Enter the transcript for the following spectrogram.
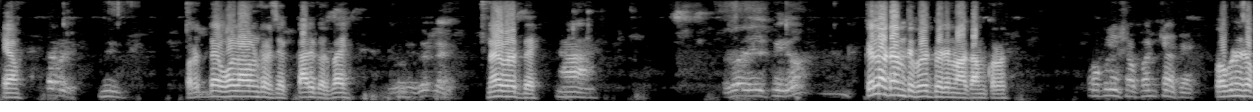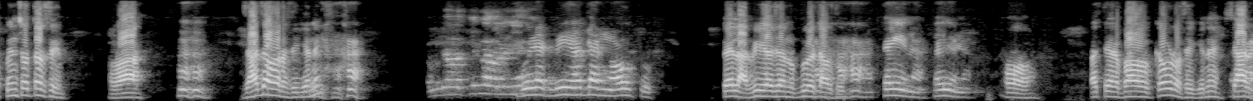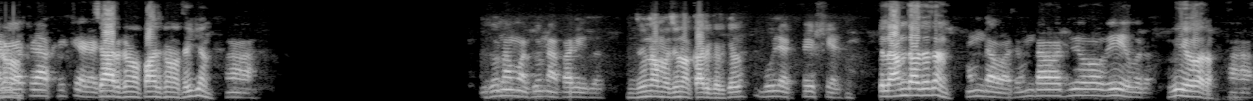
એમ. Bharatbhai allrounder છે. કારીગર ભાઈ. નહીં ભરતભાઈ? હા. રોજ એક મિનિટ હો. કેટલો ટાઈમથી ભરતભાઈ તમે આ કામ કરો ઓગણીસો પંચોતેર. ઓગણીસો પંચોતેરથી? વાહ. ઝાઝા વર્ષ થઈ ગયા નહીં બુલેટ વીસ હજારનું આવતું. પેલા વીસ હજારનું બુલેટ આવતું. હા કઈ ના. ઓહ. અત્યારે ભાવ કેવડો થઈ ગયો ને? ચાર ગણો. ચાર ગણો પાંચ ગણો થઈ ગયો ને? હા. જૂનામાં જૂના કારીગર. જૂનામાં જૂના કારીગર કે બુલેટ સ્પેશિયલ પેલા અમદાવાદ હતા ને? અમદાવાદ. અમદાવાદ ગયો વીસ વર્ષ. વીસ હા.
